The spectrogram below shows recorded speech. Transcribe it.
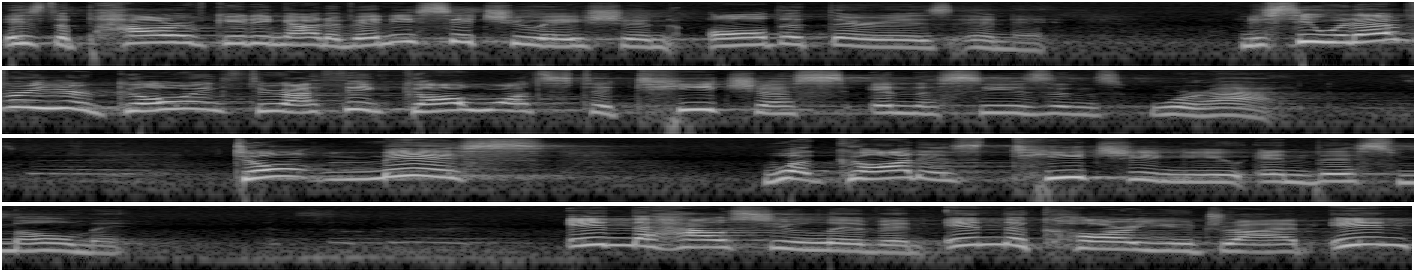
is the power of getting out of any situation all that there is in it. And you see, whatever you're going through, I think God wants to teach us in the seasons we're at. Don't miss what God is teaching you in this moment. In the house you live in, in the car you drive, in,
